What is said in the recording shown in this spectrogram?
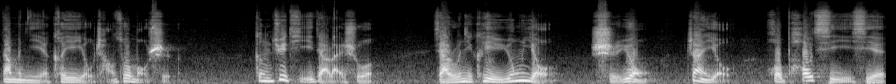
那么你也可以有偿做某事。更具体一点来说。假如你可以拥有、使用、占有或抛弃一些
